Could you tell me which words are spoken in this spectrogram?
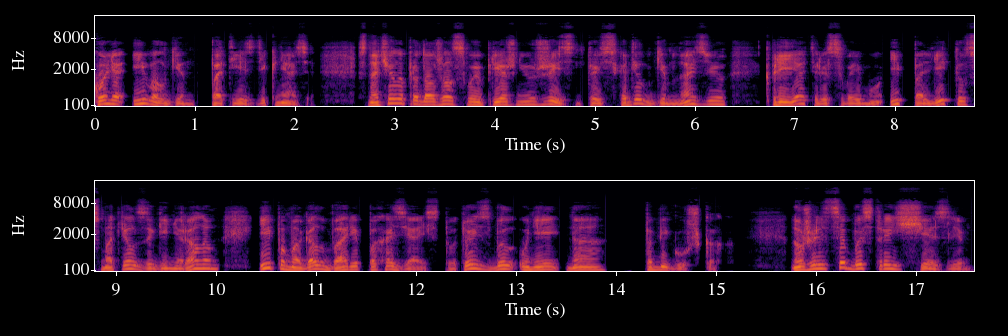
Коля Иволгин по отъезде князя сначала продолжал свою прежнюю жизнь, то есть ходил в гимназию к приятелю своему и Политу, смотрел за генералом и помогал Варе по хозяйству, то есть был у ней на побегушках. Но жильцы быстро исчезли.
